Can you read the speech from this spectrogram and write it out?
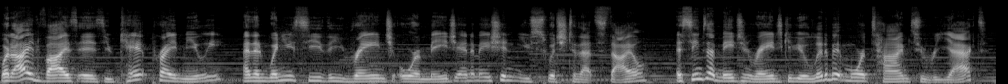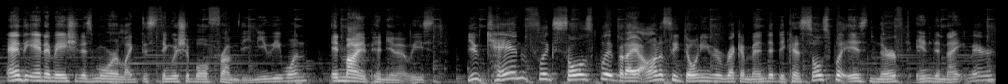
What I advise is you can't pray melee, and then when you see the range or mage animation, you switch to that style. It seems that Mage and Range give you a little bit more time to react, and the animation is more like distinguishable from the melee one, in my opinion at least. You can flick Soul Split, but I honestly don't even recommend it because Soul Split is nerfed in the Nightmare.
